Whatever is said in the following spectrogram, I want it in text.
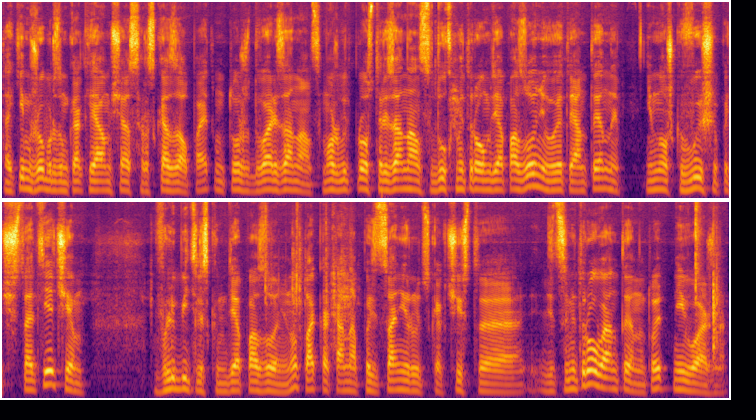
таким же образом, как я вам сейчас рассказал. Поэтому тоже два резонанса. Может быть, просто резонанс в двухметровом диапазоне у этой антенны немножко выше по частоте, чем в любительском диапазоне. Но так как она позиционируется как чисто дециметровая антенна, то это не важно.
